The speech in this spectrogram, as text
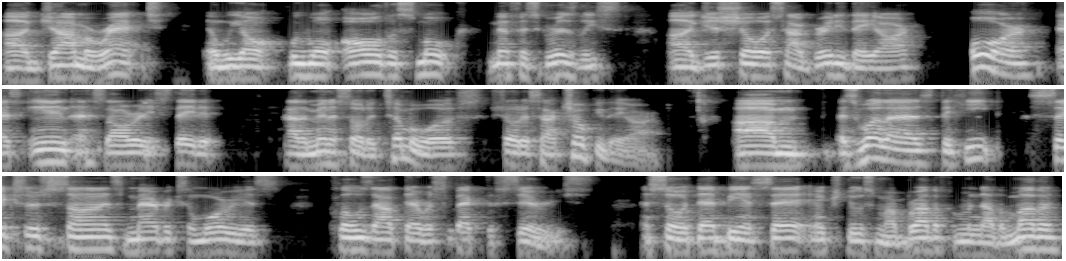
Uh, Ja Morant, and we all we want all the smoke. Memphis Grizzlies uh, just show us how gritty they are, or as Ian has already stated, how the Minnesota Timberwolves showed us how choky they are, um, as well as the Heat, Sixers, Suns, Mavericks, and Warriors close out their respective series. And so, with that being said, introduce my brother from another mother,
